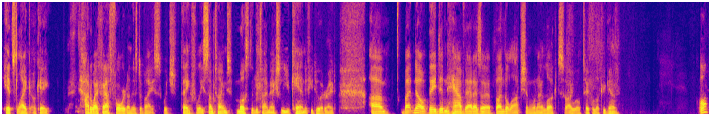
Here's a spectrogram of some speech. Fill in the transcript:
it's like okay, how do I fast forward on this device? Which thankfully, sometimes, most of the time, actually, you can if you do it right. Um, but no, they didn't have that as a bundle option when I looked, so I will take a look again. Cool.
